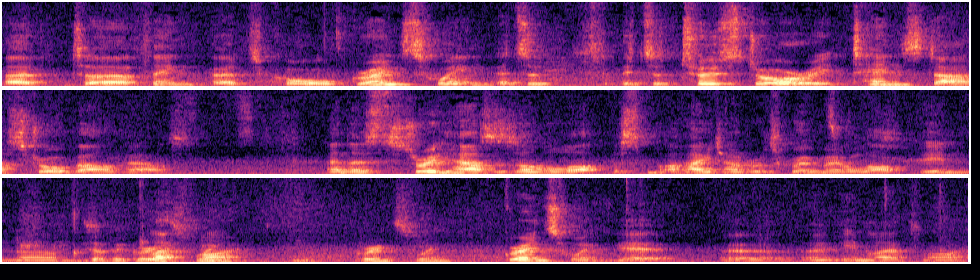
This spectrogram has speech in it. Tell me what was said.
At uh, thing, it's called Green Swing. It's a it's a two-story, ten-star straw bale house, and there's three houses on the lot. There's a 800 square metre lot in um, Is that the Green Lath Swing? Lane. Green swing. Green Swing, yeah, uh, in Lath Line.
